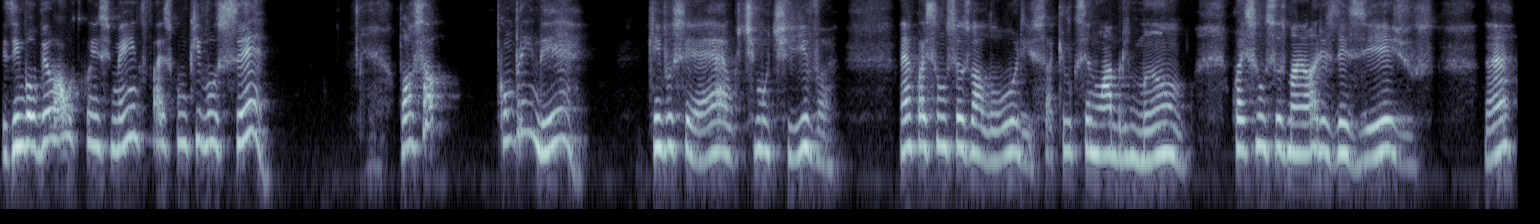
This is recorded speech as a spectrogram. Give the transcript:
Desenvolver o autoconhecimento faz com que você possa compreender quem você é, o que te motiva, né? quais são os seus valores, aquilo que você não abre mão, quais são os seus maiores desejos. Né?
